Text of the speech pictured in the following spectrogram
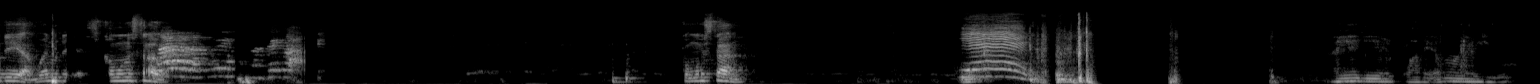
Buenos días, buenos días. ¿Cómo han estado? ¿Cómo están? Bien. Ay, ay, el cuaderno en el dibujo.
